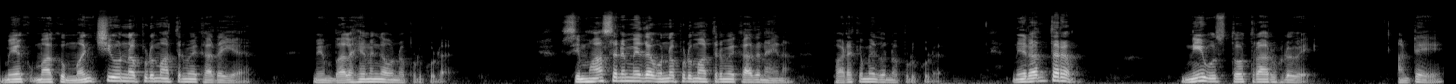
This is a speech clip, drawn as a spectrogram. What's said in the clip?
మేము మాకు మంచి ఉన్నప్పుడు మాత్రమే కాదయ్యా మేము బలహీనంగా ఉన్నప్పుడు కూడా. సింహాసనం మీద ఉన్నప్పుడు మాత్రమే కాదు నాయన పడక మీద ఉన్నప్పుడు కూడా. నిరంతరం నీవు స్తోత్రార్హుడవే. అంటే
